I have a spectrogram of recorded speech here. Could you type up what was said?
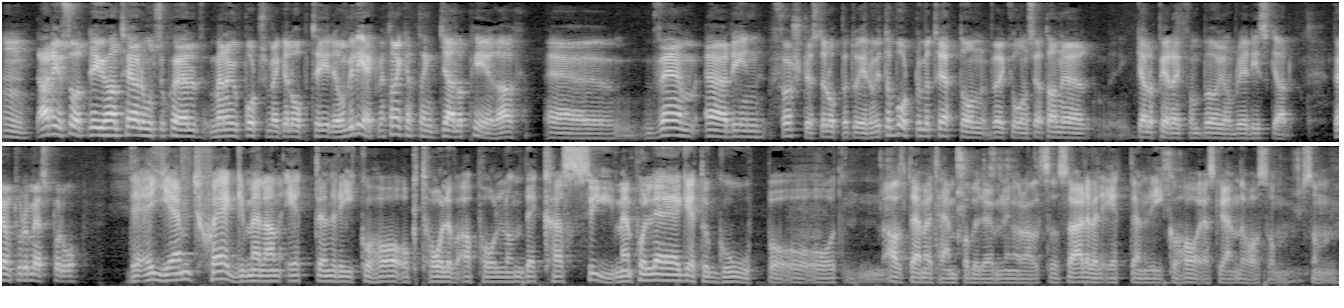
Mm. Ja det är ju så att det är ju han tävlar mot sig själv, men han har gjort bort sig med galopp tidigare. Om vi leker med tanken att han galopperar. Eh, vem är din första i loppet då? Om vi tar bort nummer 13, Verkronos, så att han är galopperar från början och blir diskad. Vem tog du mest på då? Det är jämnt skägg mellan 1 Enrico Ha och 12 Apollon de Cassy. Men på läget och gop och, och, och allt det här med tempobedömningar alltså, så är det väl 1 Enrico Ha jag skulle ändå ha som, som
